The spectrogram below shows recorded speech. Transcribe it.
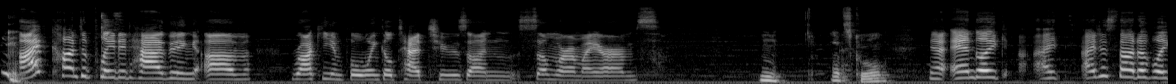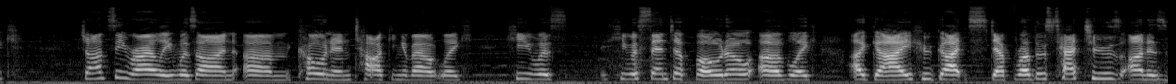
I've contemplated having um Rocky and Bullwinkle tattoos on somewhere on my arms. Hmm. That's cool. Yeah, and like I I just thought of like John C. Reilly was on um Conan talking about like he was he was sent a photo of like a guy who got stepbrothers tattoos on his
